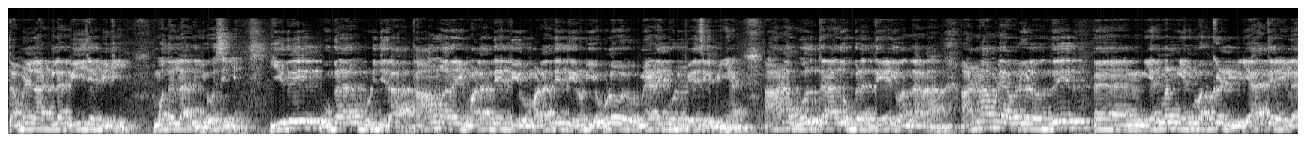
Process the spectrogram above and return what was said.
தமிழ்நாட்டில் பிஜேபிக்கு முதல்ல அதை யோசிங்க. இது உங்களால் முடிஞ்சுதா? தாமரை மலர்ந்தே தீரும் மலர்ந்தே தீரும்னு எவ்வளோ மேடை போட்டு பேசியிருப்பீங்க. ஆனால் ஒருத்தனாவது உங்களை தேடி வந்தானா? அண்ணாமலை அவர்கள் வந்து அஹ், என் என் மக்கள் யாத்திரையில்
